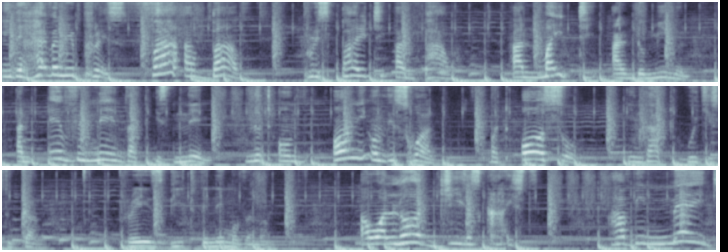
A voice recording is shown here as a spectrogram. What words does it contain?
in the heavenly place, far above prosperity and power, and mighty and dominion, and every name that is named, not on, only on this world, but also in that which is to come. Praise be to the name of the Lord. Our Lord Jesus Christ have been made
